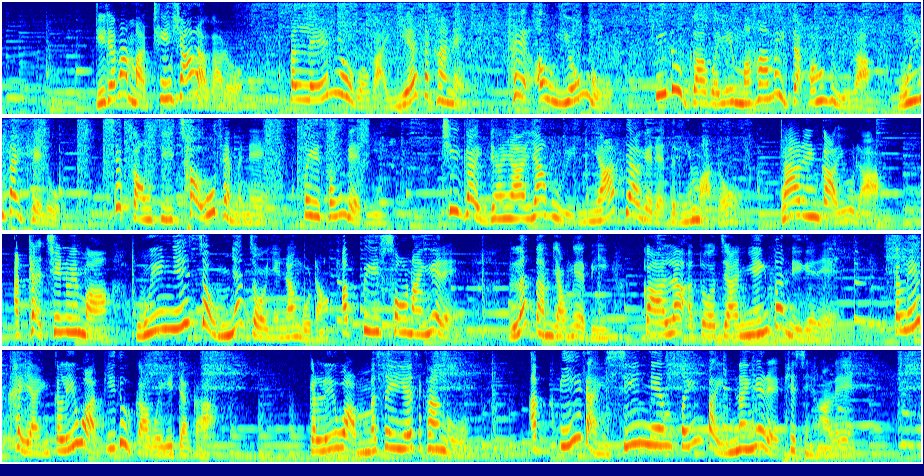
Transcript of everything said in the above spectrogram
ဒီတစ်ပတ်မှာထင်ရှားတာကတော့ပလဲမြို့ပေါ်ကရဲစခန်းနဲ့ထိတ်အုပ်ယုံကိုပြည်သူ့ကာကွယ်ရေးမဟာမိတ်တပ်ပေါင်းစုတွေကဝင်တိုက်ခဲ့လို့စစ်ကောင်စီ6ဦးထက်မနည်းသေဆုံးခဲ့ပြီးထိခိုက်ဒဏ်ရာရမှုတွေများပြခဲ့တဲ့သတင်းမှာတော့ဒါရင်ကရိုးလားအထက်ချင်းတွင်းမှာဝင်းကြီးစုံမြတ်ကျော်ရင်နှန်းကိုတောင်အပီဆော်နိုင်ခဲ့တဲ့လက်တံပြောင်ခဲ့ပြီး ကာလအတော်ကြာငိမ့်သက်နေခဲ့တဲ့ကလေးခရိုင်ကလေးဝပြည်သူ့ကာကွယ်ရေးတပ်ကကလေးဝမစင်ရဲစခန်းကိုအပီးတိုင်စီးနင်းသိမ့်ပိုင်နိုင်ခဲ့တဲ့ဖြစ်စဉ်ဟာလဲ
